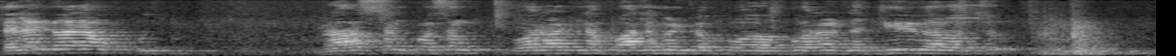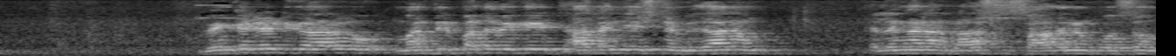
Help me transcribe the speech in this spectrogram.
తెలంగాణ రాష్ట్రం కోసం పోరాడిన పార్లమెంట్లో పో- పోరాడిన తీరు కావచ్చు. వెంకటరెడ్డి గారు మంత్రి పదవికి త్యాగం చేసిన విధానం తెలంగాణ రాష్ట్ర సాధన కోసం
